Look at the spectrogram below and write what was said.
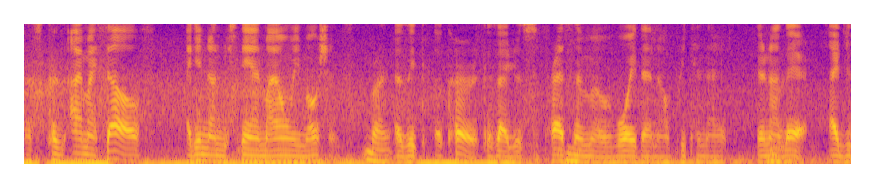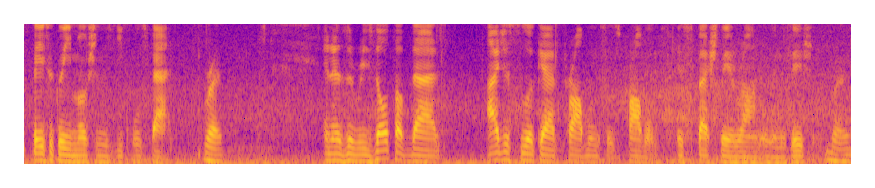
That's because I myself I didn't understand my own emotions right. as they occur because I just suppress them or avoid them or pretend that they're not right. there. I just basically emotions equals bad. Right. And as a result of that, I just look at problems as problems, especially around organization. Right.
